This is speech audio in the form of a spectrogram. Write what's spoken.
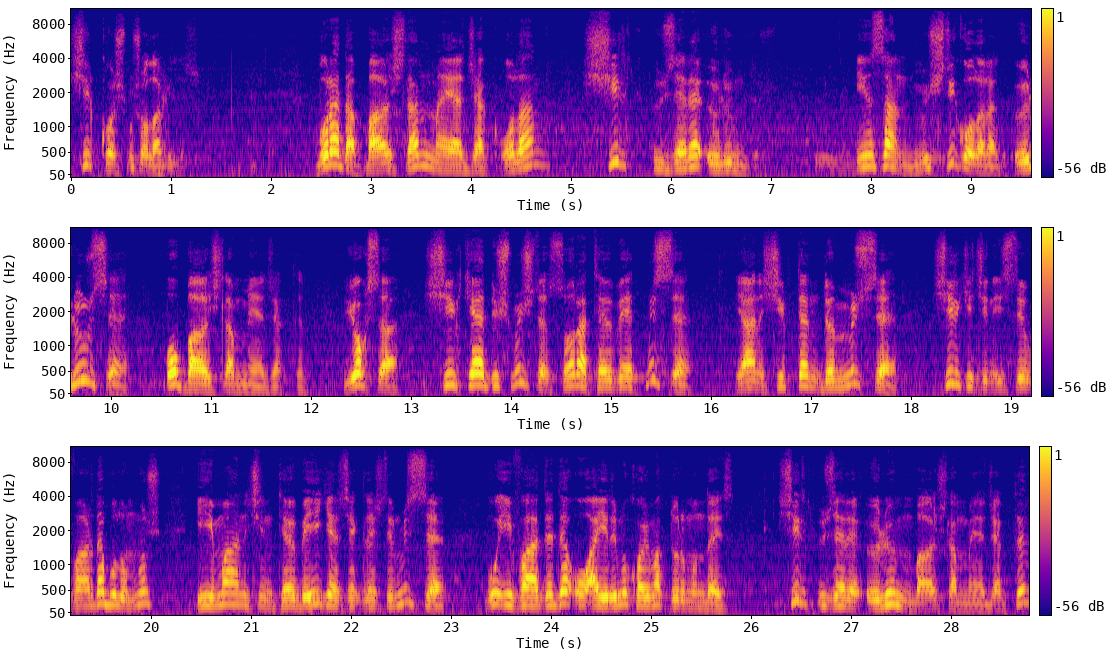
şirk koşmuş olabilir. Burada bağışlanmayacak olan şirk üzere ölümdür. İnsan müşrik olarak ölürse o bağışlanmayacaktır. Yoksa şirke düşmüş de sonra tevbe etmişse yani şirkten dönmüşse şirk için istiğfarda bulunmuş iman için tevbeyi gerçekleştirmişse bu ifadede o ayrımı koymak durumundayız. Şirk üzere ölüm bağışlanmayacaktır.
